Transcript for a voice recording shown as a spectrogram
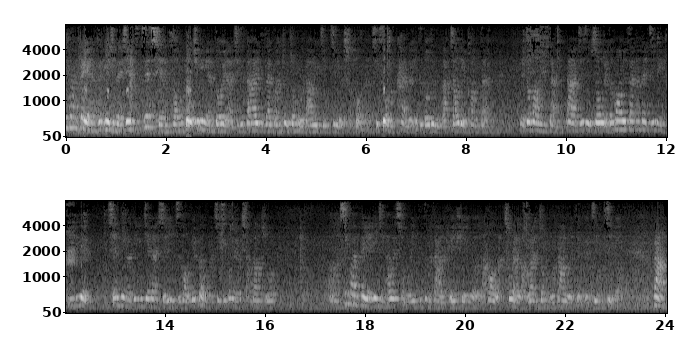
新冠肺炎这疫情的一些，之前从过去一年多以来，其实大家一直在关注中国大陆经济的时候呢，其实我们看的一直都是把焦点放在美洲贸易战。那即使说美洲贸易战，它在今年一月签订了第一阶段协议之后，原本我们其实都没有想到说，呃，新冠肺炎疫情它会成为一只这么大的黑天鹅，然后出来扰乱中国大陆的整个经济哦。那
